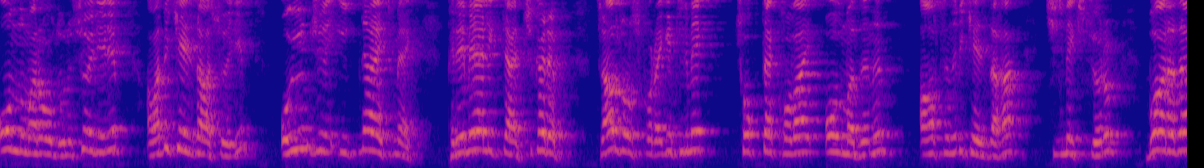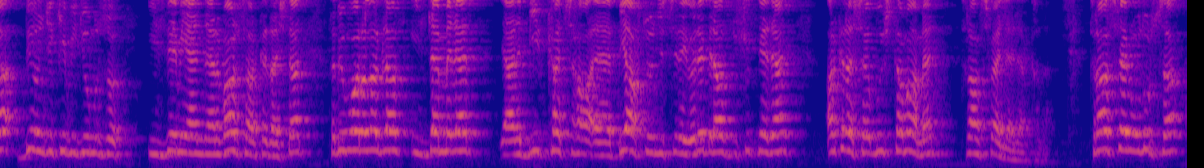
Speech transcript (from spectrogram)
10 numara olduğunu söyleyelim. Ama bir kez daha söyleyeyim. Oyuncuyu ikna etmek, Premier Lig'den çıkarıp Trabzonspor'a getirmek çok da kolay olmadığının altını bir kez daha çizmek istiyorum. Bu arada bir önceki videomuzu izlemeyenler varsa arkadaşlar tabi bu aralar biraz izlenmeler yani birkaç e, bir hafta öncesine göre biraz düşük neden? Arkadaşlar bu iş tamamen transferle alakalı. Transfer olursa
